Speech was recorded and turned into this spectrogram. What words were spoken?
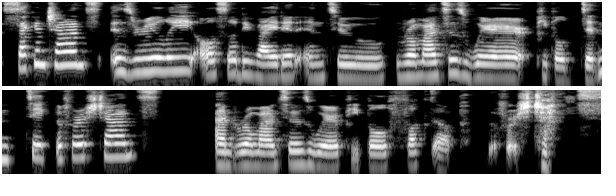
Second chance is really also divided into romances where people didn't take the first chance and romances where people fucked up the first chance.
